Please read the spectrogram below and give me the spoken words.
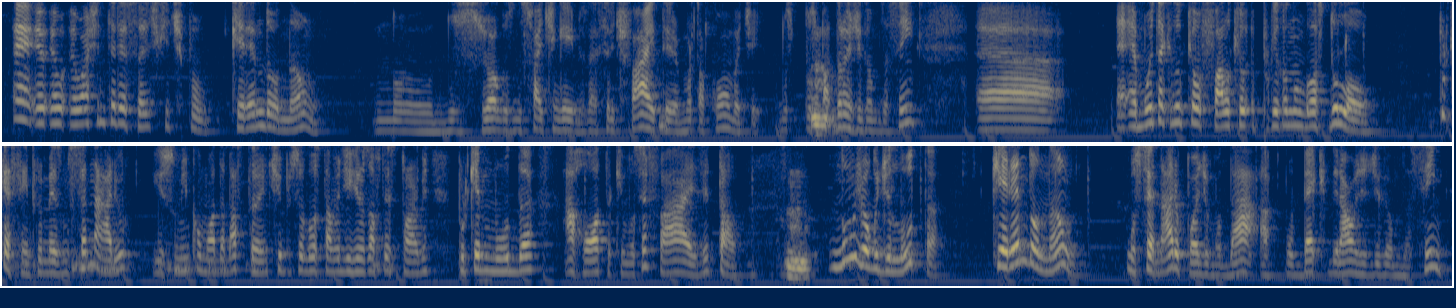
É, eu, eu acho interessante que, tipo, querendo ou não, no, nos jogos, nos fighting games, né? Street Fighter, Mortal Kombat, nos, os uhum. padrões, digamos assim, é, é, é, muito aquilo que eu falo, que eu, porque eu não gosto do LoL. Porque é sempre o mesmo cenário, isso me incomoda bastante, por isso eu gostava de Heroes of the Storm, porque muda a rota que você faz e tal. Uhum. Num jogo de luta, querendo ou não, o cenário pode mudar, a, o background, digamos assim,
